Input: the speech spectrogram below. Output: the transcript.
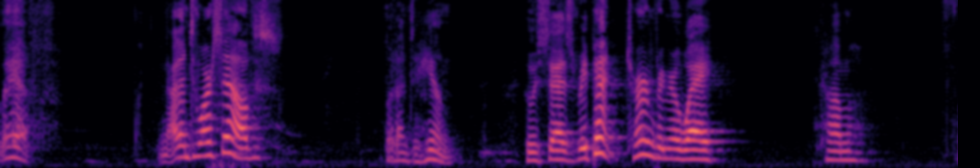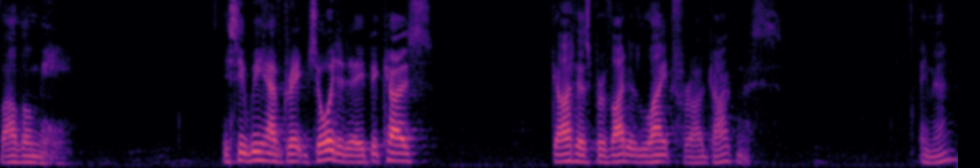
live not unto ourselves, but unto Him who says, Repent, turn from your way, come, follow me. You see, we have great joy today because God has provided light for our darkness. Amen.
